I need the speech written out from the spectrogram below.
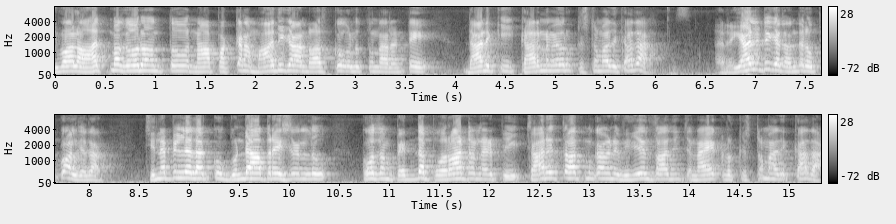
ఇవాళ ఆత్మగౌరవంతో నా పక్కన మాదిగా అని రాసుకోగలుగుతున్నారంటే దానికి కారణం ఎవరు? కృష్ణమాది కాదా? రియాలిటీ కదా అందరూ ఒప్పుకోవాలి కదా. చిన్నపిల్లలకు గుండె ఆపరేషన్లు కోసం పెద్ద పోరాటం నడిపి చారిత్రాత్మకమైన విజయం సాధించిన నాయకుడు కృష్ణమాది కాదా?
